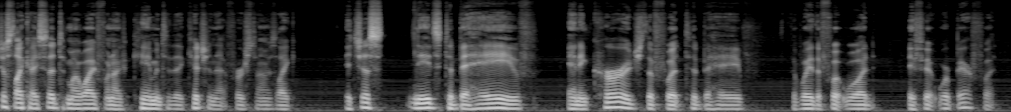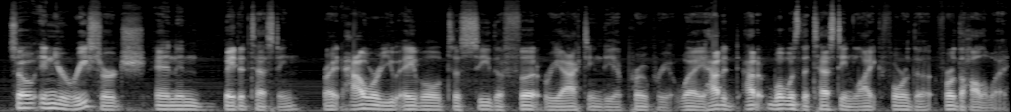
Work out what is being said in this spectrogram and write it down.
just like I said to my wife when I came into the kitchen that first time I was like it just needs to behave and encourage the foot to behave the way the foot would if it were barefoot. So in your research and in beta testing, right? How were you able to see the foot reacting the appropriate way? How did how did, what was the testing like for the for the Holloway?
